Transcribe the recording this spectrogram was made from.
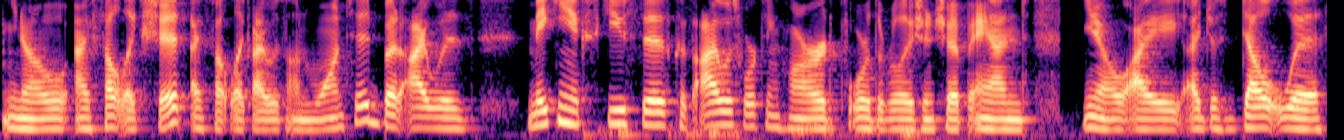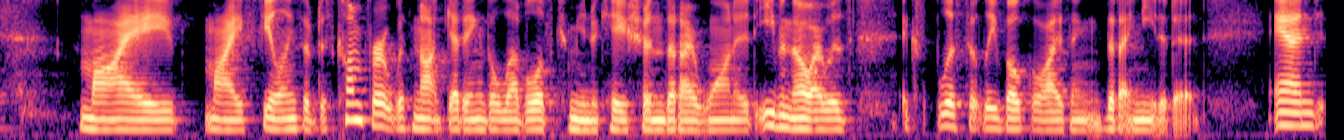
you know, I felt like shit. I felt like I was unwanted, but I was making excuses because I was working hard for the relationship, and you know, I I just dealt with my my feelings of discomfort with not getting the level of communication that I wanted, even though I was explicitly vocalizing that I needed it. And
